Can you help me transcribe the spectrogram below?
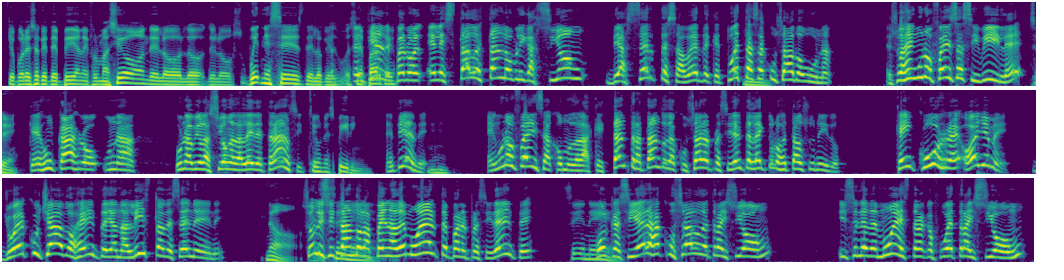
Que por eso que te piden la información de, lo- lo- de los witnesses, de lo que se parte. Pero el, el Estado está en la obligación de hacerte saber de que tú estás acusado una. Eso es en una ofensa civil, ¿eh? Sí. Que es un carro, una, una violación a la ley de tránsito. Sí, un speeding. ¿Entiendes? En una ofensa como de la que están tratando de acusar al presidente electo de los Estados Unidos, que incurre, óyeme, yo he escuchado gente y analistas de CNN No. solicitando la pena de muerte para el presidente. CNN. Porque si eres acusado de traición y se le demuestra que fue traición,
